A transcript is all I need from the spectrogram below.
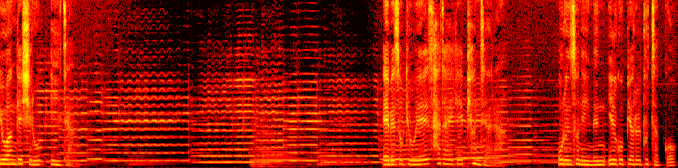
요한계시록 2장 에베소 교회의 사자에게 편지하라. 오른손에 있는 일곱 뼈를 붙잡고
